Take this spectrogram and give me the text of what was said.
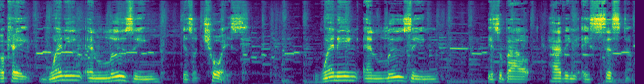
Okay, winning and losing is a choice. Winning and losing is about having a system.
